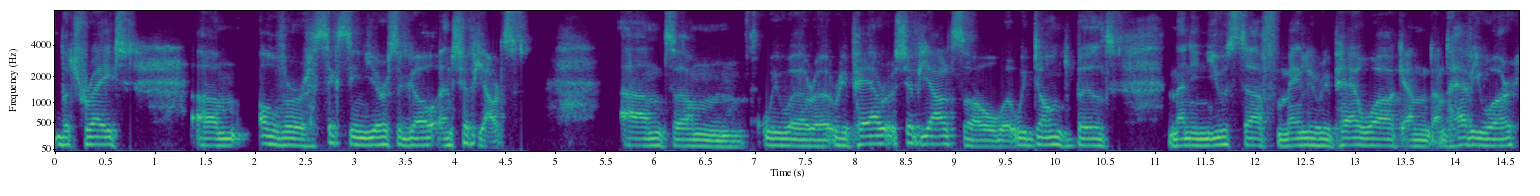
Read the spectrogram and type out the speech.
the trade um, over 16 years ago in shipyards, and um, we were a repair shipyard, so we don't build many new stuff, mainly repair work and, and heavy work,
